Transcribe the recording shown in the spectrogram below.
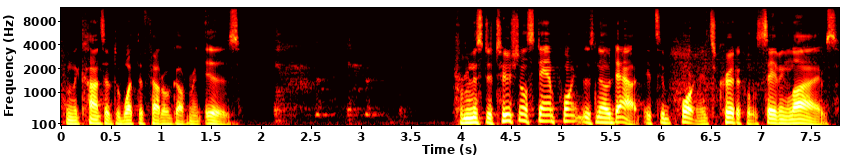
from the concept of what the federal government is. From an institutional standpoint, there's no doubt. It's important, it's critical, it's saving lives.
